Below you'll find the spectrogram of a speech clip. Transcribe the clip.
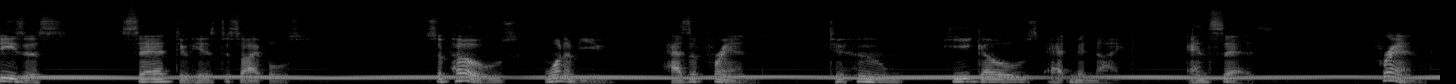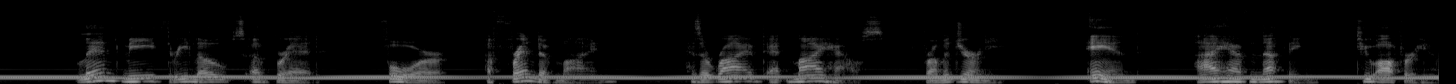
Jesus said to his disciples, Suppose one of you has a friend to whom he goes at midnight and says, Friend, lend me three loaves of bread, for a friend of mine has arrived at my house from a journey, and I have nothing to offer him.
